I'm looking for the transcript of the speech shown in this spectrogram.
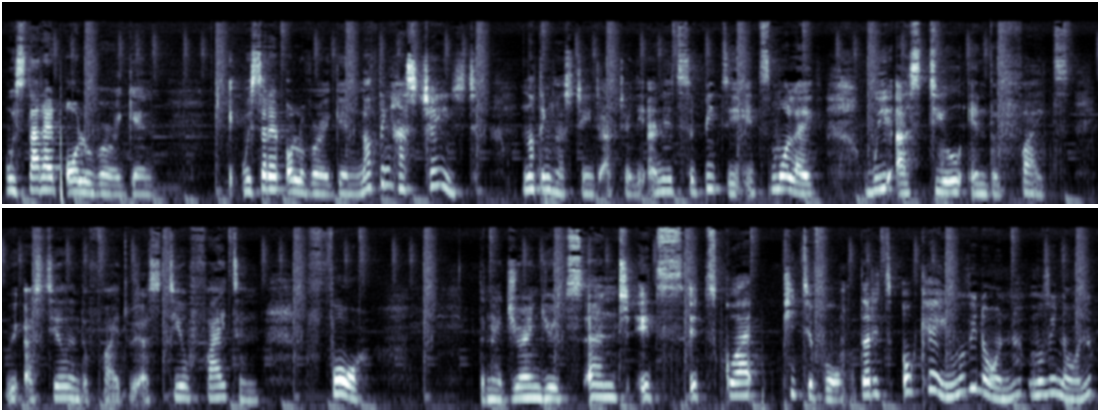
we started all over again we started all over again. Nothing has changed. Nothing has changed actually, and it's a pity. It's more like we are still in the fight. We are still in the fight. We are still fighting for the Nigerian youths, and it's it's quite pitiful that it's okay. Moving on, moving on.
